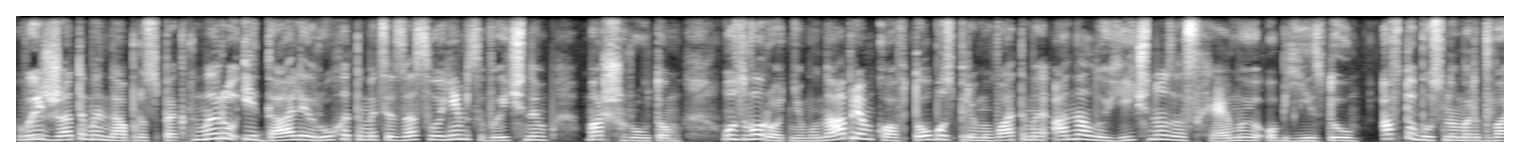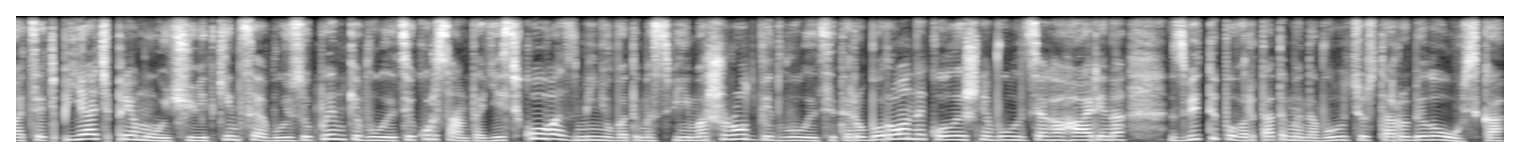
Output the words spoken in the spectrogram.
виїжджатиме на проспект Миру і далі рухатиметься за своїм звичним маршрутом. У зворотньому напрямку автобус прямуватиме аналогічно за схемою об'їзду. Автобус номер 25, прямуючи від кінцевої зупинки вулиці Курсанта Єськова, змінюватиме свій маршрут від вулиці Тероборони, колишня вулиця Гагаріна, звідти повертатиме на вулицю Старобілоуська,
